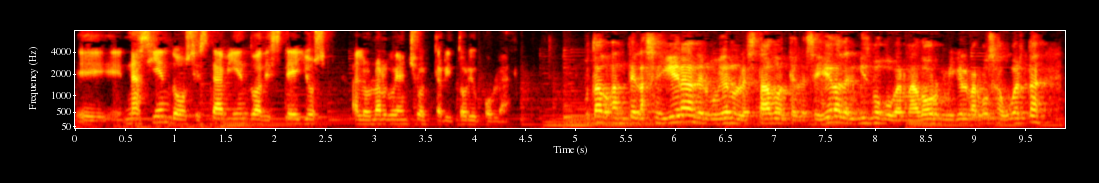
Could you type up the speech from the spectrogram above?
eh, naciendo o se está viendo a destellos a lo largo y ancho del territorio poblano. Diputado, ante la ceguera del gobierno del Estado, ante la ceguera del mismo gobernador Miguel Barbosa Huerta,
